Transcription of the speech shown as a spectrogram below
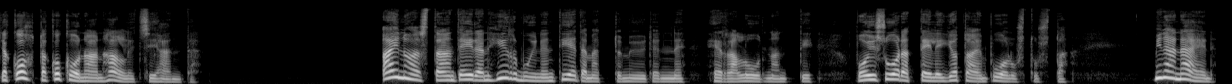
ja kohta kokonaan hallitsi häntä. Ainoastaan teidän hirmuinen tietämättömyytenne, herra luutnantti, voi suoda teille jotain puolustusta. Minä näen,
